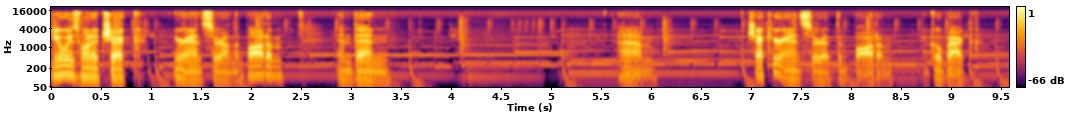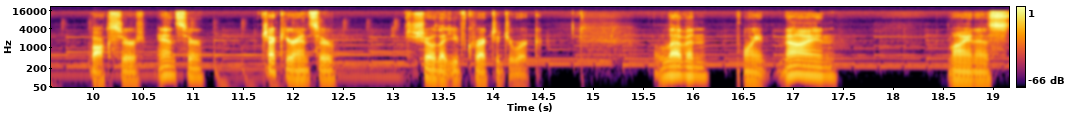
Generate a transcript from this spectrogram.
You always want to check your answer on the bottom and then um, check your answer at the bottom. Go back, box your answer, check your answer to show that you've corrected your work. 11.9 minus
